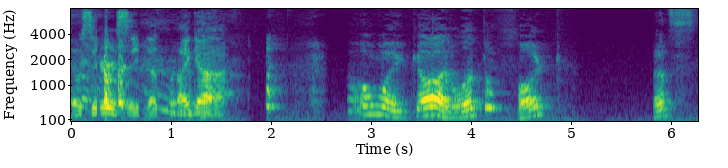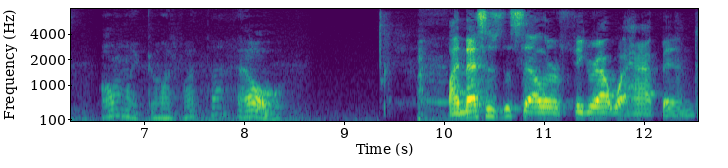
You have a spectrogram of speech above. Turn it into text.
No, seriously, that's what I got. Oh my god, what the fuck? That's. Oh my god, what the hell? I message the seller, figure out what happened.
